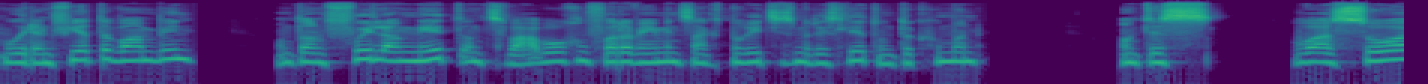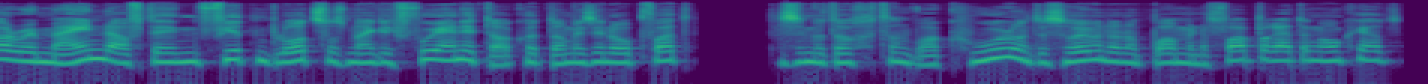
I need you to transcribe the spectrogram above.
wo ich dann Vierter geworden bin. Und dann viel lang nicht. Und zwei Wochen vor der WM in St. Moritz ist mir das Lied untergekommen. Und das war so ein Reminder auf den vierten Platz, was mir eigentlich voll reingetaugt hat, damals in der Abfahrt, dass ich mir gedacht habe, war cool und das habe ich mir dann ein paar Mal in der Vorbereitung angehört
